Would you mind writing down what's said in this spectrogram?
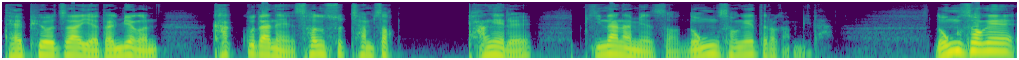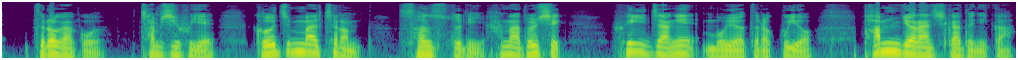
대표자 8명은 각 구단의 선수 참석 방해를 비난하면서 농성에 들어갑니다. 농성에 들어가고 잠시 후에 거짓말처럼 선수들이 하나둘씩 회의장에 모여들었고요. 밤 11시가 되니까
